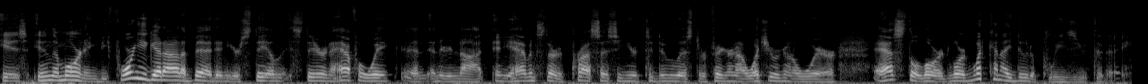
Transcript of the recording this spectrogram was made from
is in the morning before you get out of bed and you're still staring half awake and, and you're not, and you haven't started processing your to-do list or figuring out what you were going to wear, ask the Lord, Lord, what can I do to please you today?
